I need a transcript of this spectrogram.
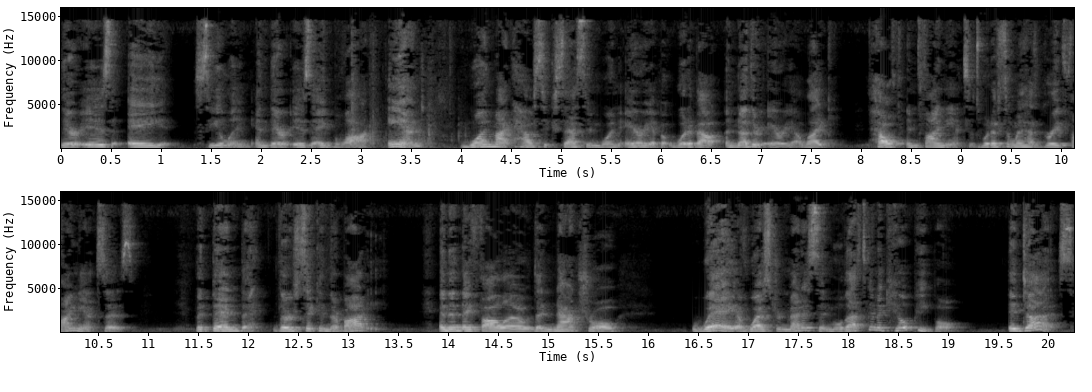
there is a ceiling and there is a block. And one might have success in one area, but what about another area like health and finances? What if someone has great finances, but then they're sick in their body? And then they follow the natural way of Western medicine. Well, that's going to kill people. It does.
